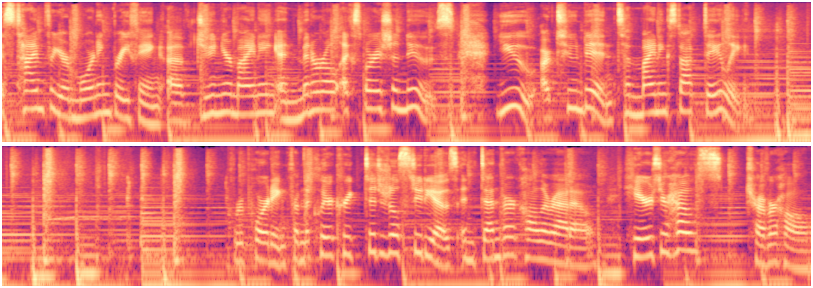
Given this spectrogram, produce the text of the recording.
It's time for your morning briefing of junior mining and mineral exploration news. You are tuned in to Mining Stock Daily. Reporting from the Clear Creek Digital Studios in Denver, Colorado. Here's your host, Trevor Hall.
